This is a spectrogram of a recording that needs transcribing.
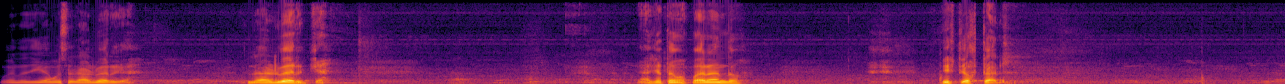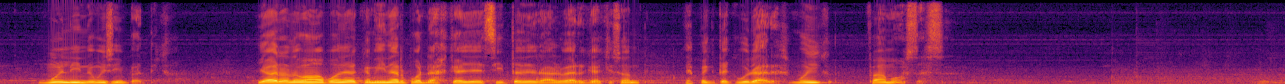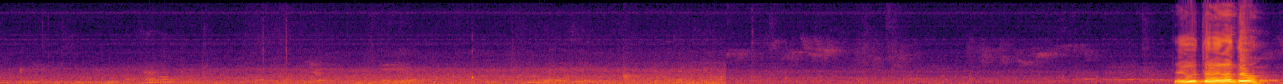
Bueno, llegamos a la alberga. La alberca. Acá estamos parando. Este hostal. Muy lindo, muy simpático. Y ahora nos vamos a poner a caminar por las callecitas de la alberca, que son espectaculares, muy famosas. ¿Te gusta, Fernando?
